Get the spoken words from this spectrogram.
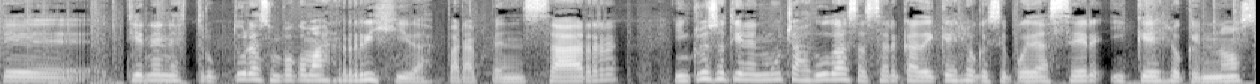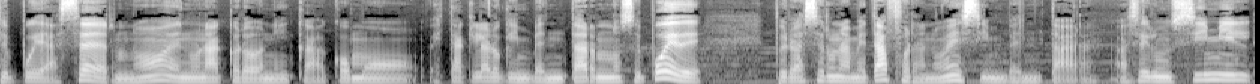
eh, tienen estructuras un poco más rígidas para pensar, incluso tienen muchas dudas acerca de qué es lo que se puede hacer y qué es lo que no se puede hacer, ¿no? En una crónica, como está claro que inventar no se puede, pero hacer una metáfora no es inventar, hacer un símil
